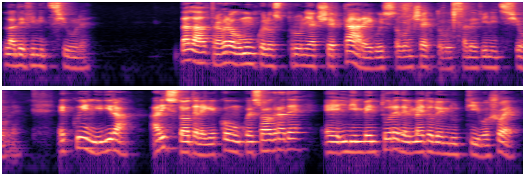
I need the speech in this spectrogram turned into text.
la definizione. Dall'altra però comunque lo sproni a cercare questo concetto questa definizione. E quindi dirà Aristotele che comunque Socrate è l'inventore del metodo induttivo cioè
